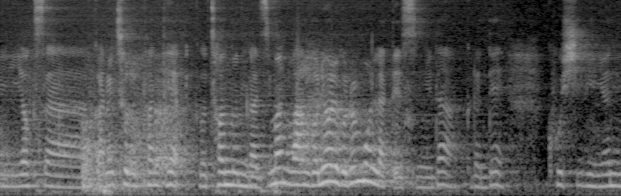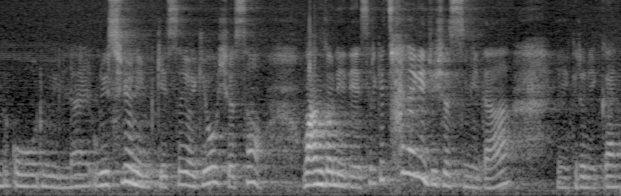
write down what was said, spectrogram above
이 역사과를 졸업한 그 전문가지만 왕건의 얼굴을 몰랐댔습니다. 그런데 92년 5월 5일 날 우리 수료님께서 여기 오셔서 왕건에 대해서 이렇게 찬양해 주셨습니다. 예, 그러니까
